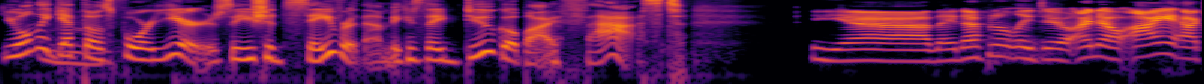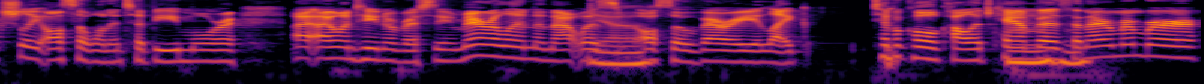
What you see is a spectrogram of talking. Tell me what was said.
You only Mm-hmm. get those four years. So you should savor them because they do go by fast. Yeah, they definitely do. I know. I actually also wanted to be more. I, I went to University of Maryland, and that was Yeah. also very like typical college campus. Mhm. And I remember,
